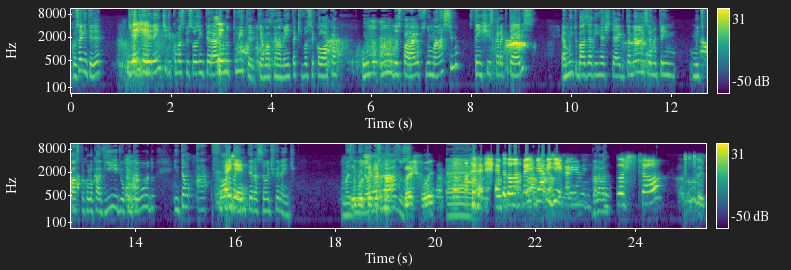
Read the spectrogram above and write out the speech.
Consegue entender? Que é diferente de como as pessoas interagem Sim. no Twitter, que é uma ferramenta que você coloca um, um, dois parágrafos no máximo, você tem X caracteres, é muito baseado em hashtag também, você não tem muito espaço para colocar vídeo ou conteúdo, então a forma de Entendi. interação é diferente. Mas no melhor dos casos, Flash foi. é... Eu tô na. Bem, bem rapidinho, pega bem rapidinho. Vai lá, vai lá. Gostou?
